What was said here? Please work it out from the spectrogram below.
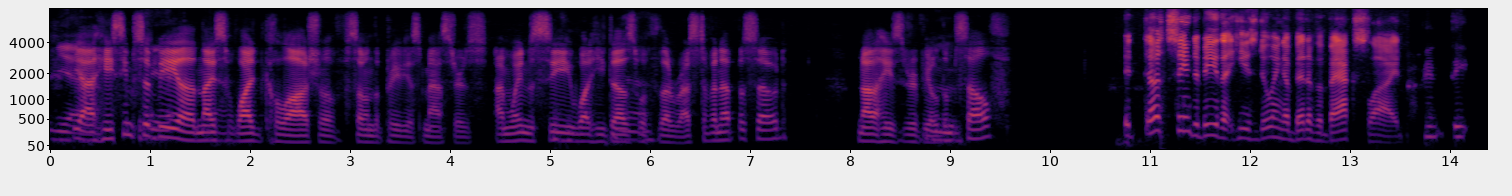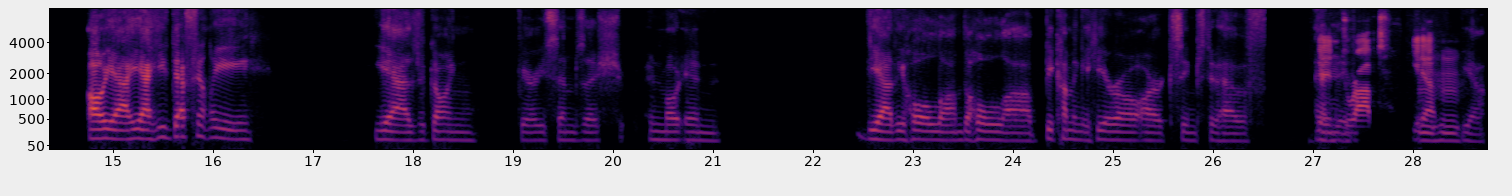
yeah, Yeah. he seems to If you- be a nice yeah. wide collage of some of the previous masters. I'm waiting to see Mhm. what he does Yeah. with the rest of an episode. Now that he's revealed Mm. himself. It does seem to be that he's doing a bit of a backslide. I mean, the oh yeah, yeah, he definitely yeah is going very Simm-ish in mo in yeah the whole um the whole uh becoming a hero arc seems to have Been ended. dropped. Yeah. Mhm. Yeah,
